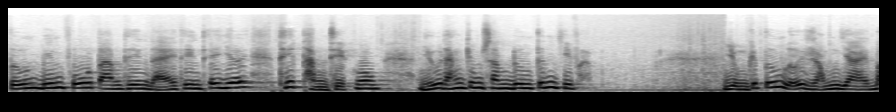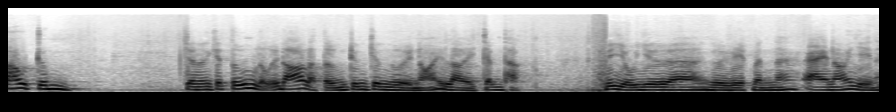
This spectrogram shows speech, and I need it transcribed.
tướng biến phú tam thiên đại thiên thế giới thiết thành thiệt ngôn. Nhữ đẳng chúng sanh đương tính chi pháp. Dùng cái tướng lưỡi rộng dài bao trùm. Cho nên cái tướng lưỡi đó là tượng trưng cho người nói lời chân thật. Ví dụ như à, người việt mình á, ai nói gì nó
